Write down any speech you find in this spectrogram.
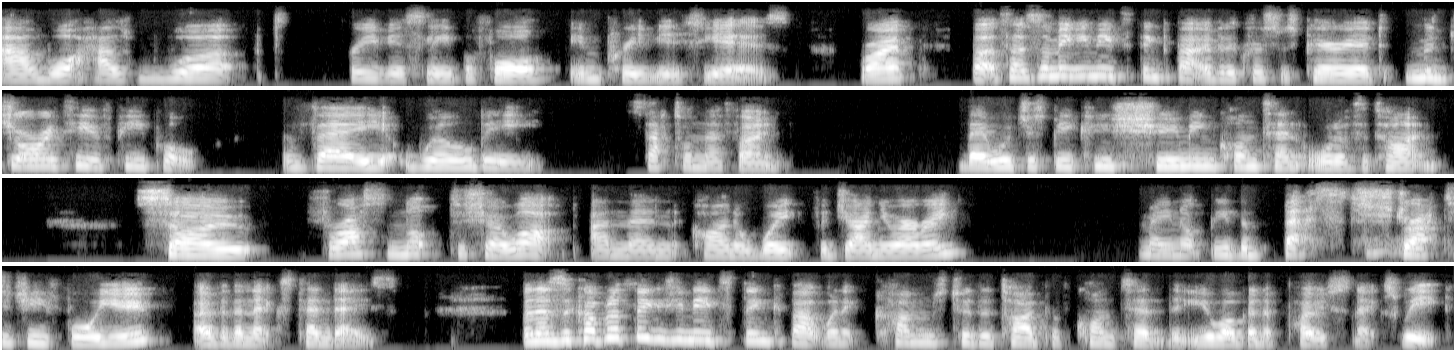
and what has worked previously before in previous years, right? But for something you need to think about over the Christmas period, majority of people they will be sat on their phone. They will just be consuming content all of the time. So for us not to show up and then kind of wait for January may not be the best strategy for you over the next 10 days. But there's a couple of things you need to think about when it comes to the type of content that you are going to post next week.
